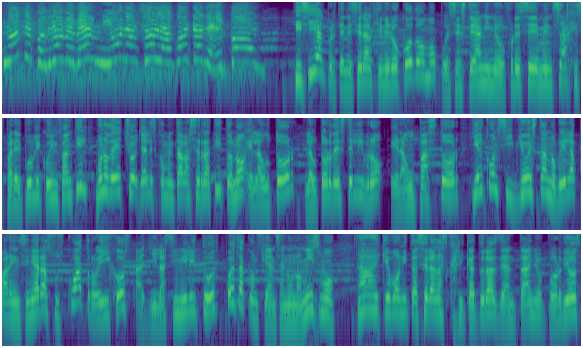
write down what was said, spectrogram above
No se podrá beber ni una sola gota de alcohol. Y sí, al pertenecer al género Kodomo, pues este anime ofrece mensajes para el público infantil. Bueno, de hecho, ya les comentaba hace ratito, ¿no? El autor, el autor de este libro, era un pastor y él concibió esta novela para enseñar a sus cuatro hijos, allí la similitud, pues la confianza en uno mismo. Ay, qué bonitas eran las caricaturas de antaño, por Dios.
